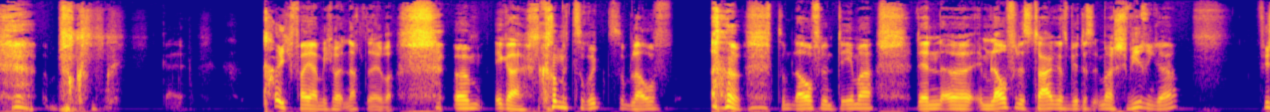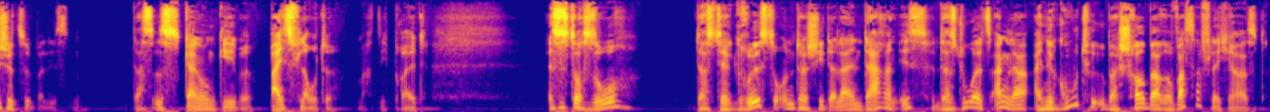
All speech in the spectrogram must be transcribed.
Ich feiere mich heute Nacht selber. Ähm, egal, kommen wir zurück zum Lauf, zum laufenden Thema. Denn äh, im Laufe des Tages wird es immer schwieriger, Fische zu überlisten. Das ist gang und gäbe. Beißflaute macht sich breit. Es ist doch so, dass der größte Unterschied allein daran ist, dass du als Angler eine gute, überschaubare Wasserfläche hast.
